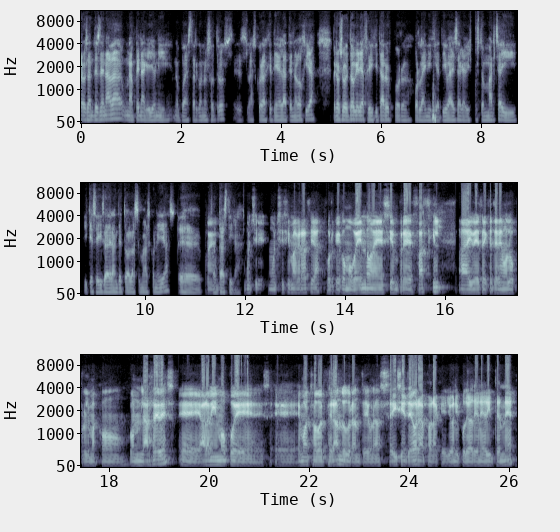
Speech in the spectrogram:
felicitaros antes de nada. Una pena que Johnny no pueda estar con nosotros. Es las cosas que tiene la tecnología, pero sobre todo quería felicitaros por, por la iniciativa esa que habéis puesto en marcha y, que seguís adelante todas las semanas con ellas. Eh, fantástica. muchísimas gracias, porque como ven no es siempre fácil hay veces que tenemos los problemas con, las redes. Eh, ahora mismo, pues, eh, hemos estado esperando durante unas 6-7 horas para que Johnny pudiera tener internet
